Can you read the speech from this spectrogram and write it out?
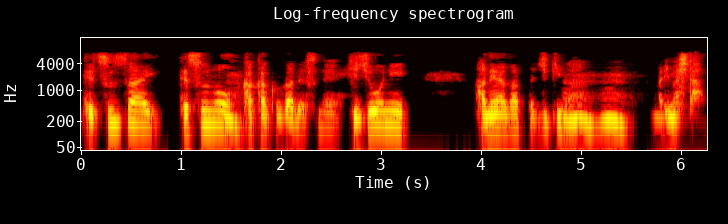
鉄材、鉄の価格がですね、非常に跳ね上がった時期がありました。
